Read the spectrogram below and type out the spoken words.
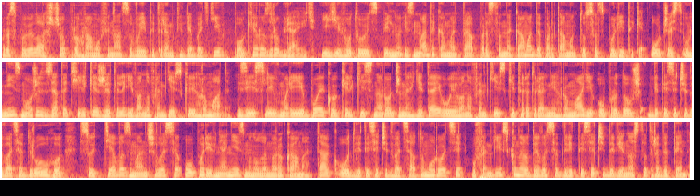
розповіла, що програму фінансової підтримки для батьків поки розробляють. Її готують спільно із медиками та представниками департаменту соцполітики. Участь у ній зможуть взяти тільки жителі Івано-Франківської громади. Зі слів Марії Бойко, кількість народжених дітей у Івано-Франківській територіальній громаді упродовж 2022-го суттєво зменшилася у порівнянні з минулими роками. Так, у 2020 році у Франківську народилося 2093 дитини.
